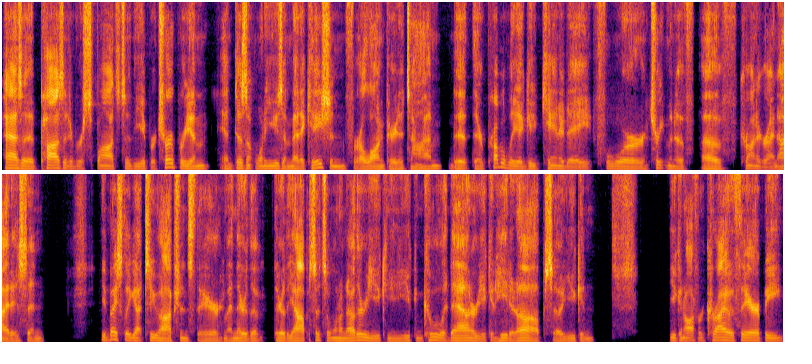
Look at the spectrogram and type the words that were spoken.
has a positive response to the ipratropium and doesn't want to use a medication for a long period of time, that they're probably a good candidate for treatment of of chronic rhinitis. And you basically got two options there, and they're the they're the opposites of one another. You can you can cool it down or you can heat it up. So you can you can offer cryotherapy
